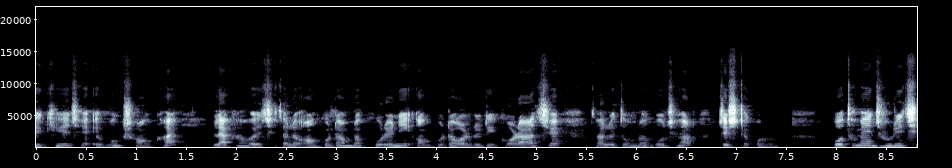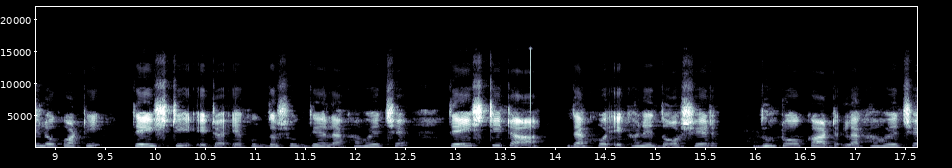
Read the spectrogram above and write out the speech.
দেখিয়েছে এবং সংখ্যায় লেখা হয়েছে। তাহলে অঙ্কটা আমরা করে নিই। অঙ্কটা অলরেডি করা আছে। তাহলে তোমরা বোঝার চেষ্টা করো। প্রথমে ঝুড়ি ছিল কটি? তেইশটি। এটা একক দশক দিয়ে লেখা হয়েছে। তেইশটিটা দেখো, এখানে দশের দুটো কার্ড লেখা হয়েছে।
